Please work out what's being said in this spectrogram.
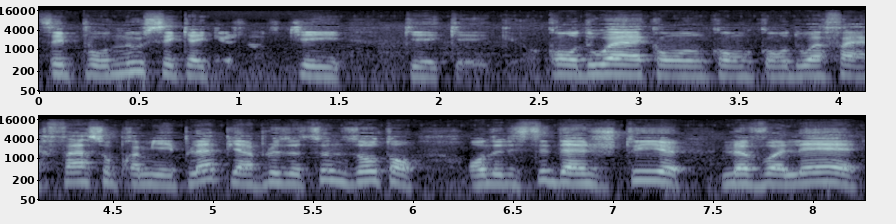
sais, pour nous, c'est quelque chose qui est, qu'on doit, qu'on, qu'on- doit faire face au premier plan. Puis en plus de ça, nous autres, on, on a décidé d'ajouter euh, le volet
